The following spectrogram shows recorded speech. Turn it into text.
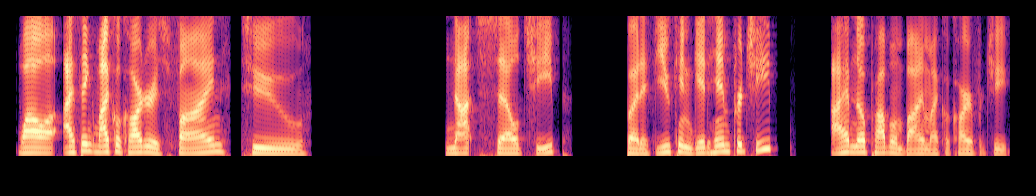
while I think Michael Carter is fine to not sell cheap, but if you can get him for cheap, I have no problem buying Michael Carter for cheap.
